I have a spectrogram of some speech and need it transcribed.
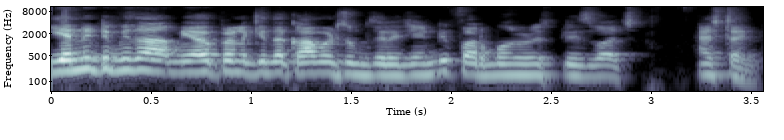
ఈ అన్నిటి మీద మీ అభిప్రాయం కింద కామెంట్స్ తెలియజేయండి. For more please watch hash tag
